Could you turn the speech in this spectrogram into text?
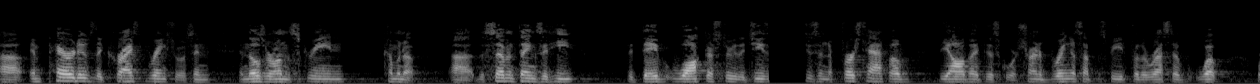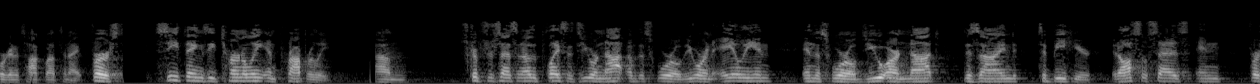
uh, imperatives that Christ brings to us, and, and those are on the screen coming up. Uh, the seven things that he that Dave walked us through that Jesus is in the first half of the Olivet Discourse, trying to bring us up to speed for the rest of what we're going to talk about tonight. First, see things eternally and properly. Um, Scripture says in other places, you are not of this world. You are an alien in this world. You are not designed to be here. It also says in 1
